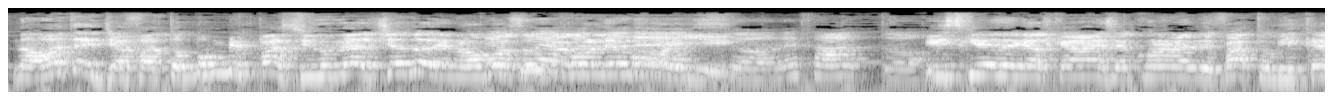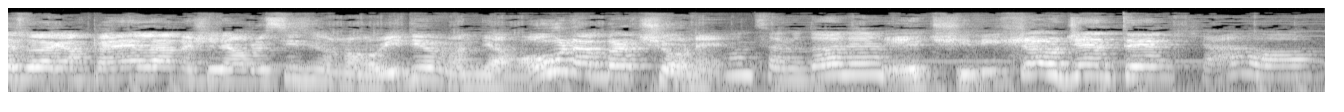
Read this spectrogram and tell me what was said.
No, ma te hai già fatto bombi e passi tu calciatore, non lo posso fare con le mogli. L'hai fatto. Iscrivetevi al canale se ancora non l'avete fatto, cliccate sulla campanella, noi ci vediamo prestissimo in un nuovo video, vi mandiamo un abbraccione Un salutone. e ci dice ciao gente! Ciao.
